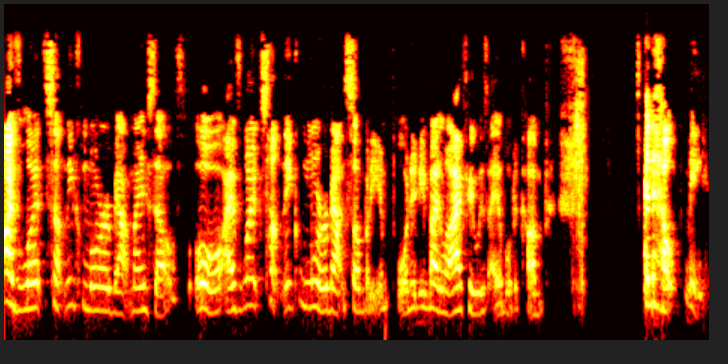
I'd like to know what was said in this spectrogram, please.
I've learnt something more about myself, Oh, or I've learnt something more about somebody important in my life who was able to come and help me.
